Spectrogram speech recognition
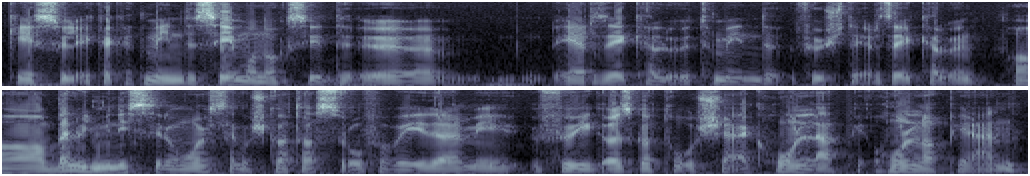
készülékeket, mind szénmonoxid érzékelőt, mind füstérzékelőt. A Belügyminisztérium Országos Katasztrófavédelmi Főigazgatóság honlap, honlapján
